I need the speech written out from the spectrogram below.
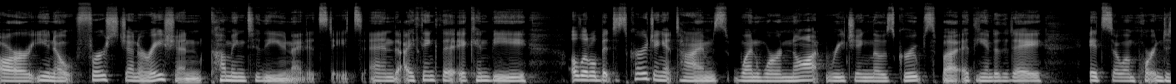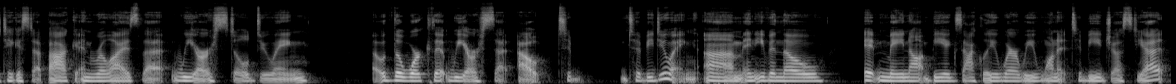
are, you know, first generation coming to the United States? And I think that it can be a little bit discouraging at times when we're not reaching those groups. But at the end of the day, it's so important to take a step back and realize that we are still doing the work that we are set out to to be doing. Um, and even though it may not be exactly where we want it to be just yet,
